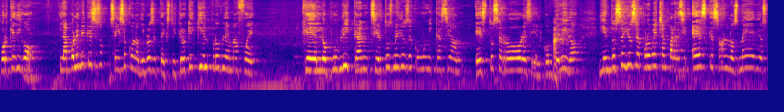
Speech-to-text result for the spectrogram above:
porque digo, la polémica se hizo, se hizo con los libros de texto y creo que aquí el problema fue que lo publican ciertos medios de comunicación, estos errores y el contenido, y entonces ellos se aprovechan para decir, es que son los medios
